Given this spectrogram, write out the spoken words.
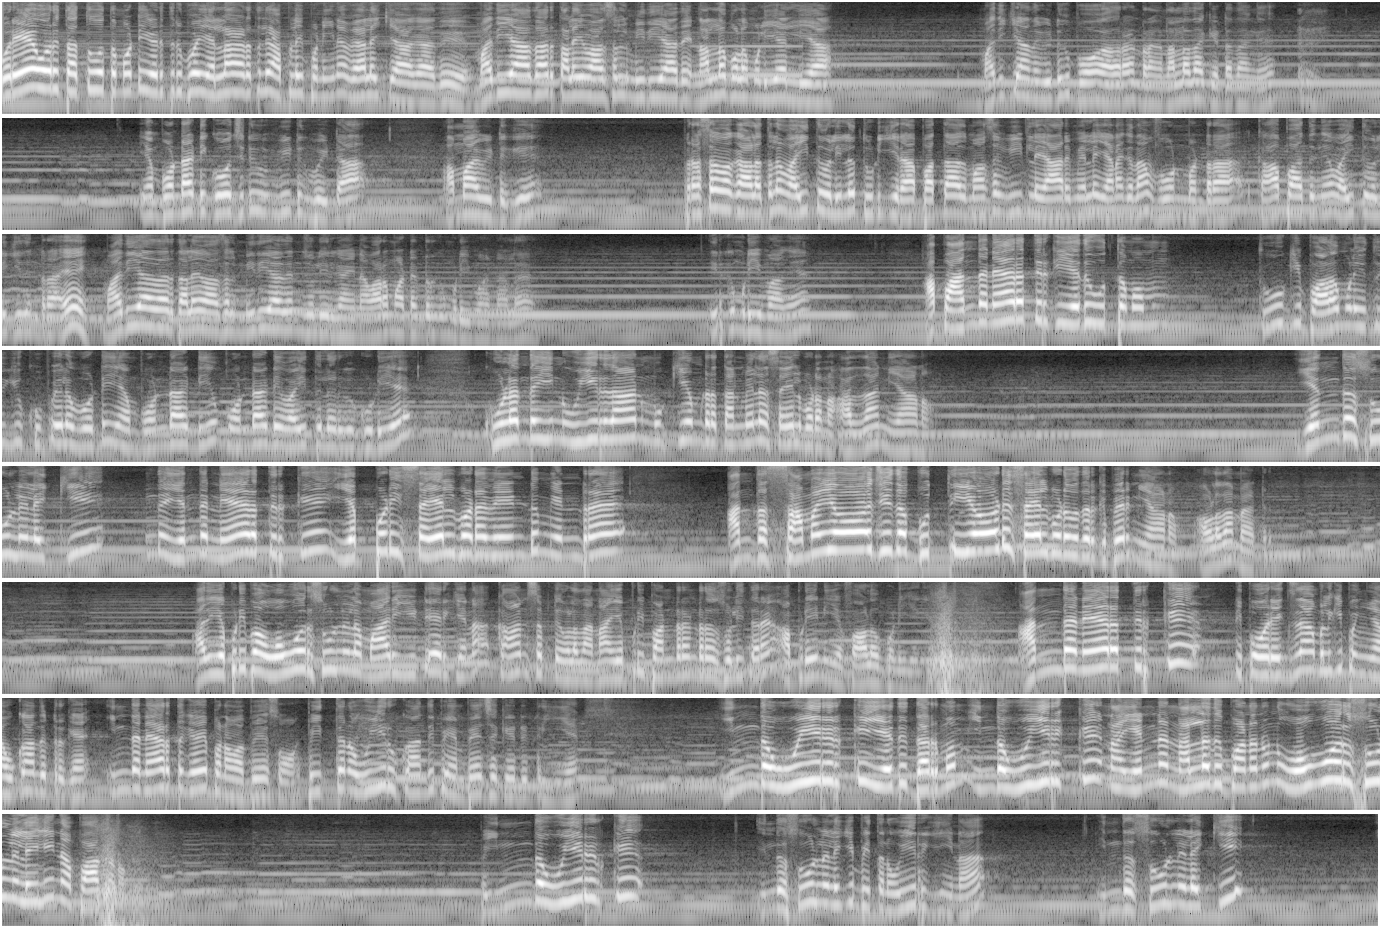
ஒரே ஒரு தத்துவத்தை மட்டும் எடுத்துகிட்டு போய் எல்லா இடத்துலையும் அப்ளை பண்ணிங்கன்னா வேலைக்கு ஆகாது. மதியாதார் தலைவாசல் மிதியாதே. நல்ல பழமொழியா இல்லையா? மதிக்காத வீட்டுக்கு போகாதான்றாங்க நல்லதா கெட்டதாங்க. என் பொண்டாட்டி கோச்சிட்டு வீட்டுக்கு போயிட்டா அம்மா வீட்டுக்கு. பிரசவ காலத்தில் வயிற்று வலியில் துடிக்கிறா. பத்தாவது மாதம் வீட்டில் யாருமே இல்லை. எனக்கு தான் ஃபோன் பண்ணுறா காப்பாற்றுங்க வயிற்று வலிக்குதுன்றா. ஏய் மதியாதார் தலைவாசல் மிதியாதுன்னு சொல்லியிருக்காங்க. நான் வரமாட்டேன்னு இருக்க முடியுமா என்னால்? இருக்க முடியுமாங்க? அப்போ அந்த நேரத்திற்கு எது உத்தமம்? தூக்கி பழமொழியை தூக்கி குப்பையில் போட்டு என் பொண்டாட்டியும் பொண்டாட்டி வயிற்றில் இருக்கக்கூடிய குழந்தையின் உயிர் தான் முக்கியம்ன்ற தன்மையில் செயல்படணும். அதுதான் ஞானம். எந்த சூழ்நிலைக்கு இந்த எந்த நேரத்திற்கு எப்படி செயல்பட வேண்டும் என்ற அந்த சமயோஜித புத்தியோடு செயல்படுவதற்கு பேர் ஞானம். அவ்வளோதான் மேட்ரு அது எப்படிப்பா ஒவ்வொரு சூழ்நிலை மாறிக்கிட்டே இருக்கேன்னா கான்செப்ட் இவ்வளோதான் நான் எப்படி பண்ணுறேன்றதை சொல்லித்தரேன். அப்படியே நீங்கள் ஃபாலோ பண்ணிக்கங்க. அந்த நேரத்திற்கு இப்போ ஒரு எக்ஸாம்பிளுக்கு இப்போ இங்கே உட்காந்துட்டு இருக்கேன். இந்த நேரத்துக்கே இப்போ நம்ம பேசுவோம். இப்போ இத்தனை உயிர் உட்காந்து இப்போ என் பேச்சை கேட்டுட்ருக்கீங்க இந்த உயிருக்கு எது தர்மம்? இந்த உயிருக்கு நான் என்ன நல்லது பண்ணணும்னு ஒவ்வொரு சூழ்நிலையிலையும் நான் பார்க்கணும். இப்போ இந்த உயிருக்கு இந்த சூழ்நிலைக்கு இப்போ இத்தனை உயிர் இருக்கீங்கன்னா இந்த சூழ்நிலைக்கு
